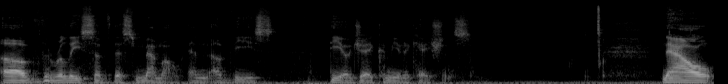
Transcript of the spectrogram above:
of the release of this memo and of these DOJ communications. Now,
